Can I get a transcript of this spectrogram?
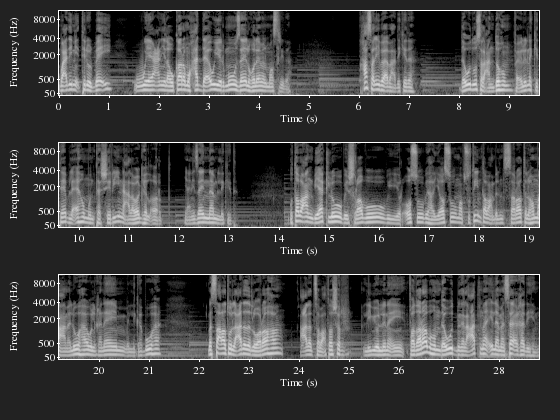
وبعدين يقتلوا الباقي ويعني لو كرموا حد قوي يرموه زي الغلام المصري ده. حصل إيه بقى بعد كده؟ داود وصل عندهم فيقول لنا الكتاب لقاهم منتشرين على وجه الأرض. يعني زي النمل كده. وطبعا بياكلوا وبيشربوا وبيرقصوا وبيهيصوا مبسوطين طبعا بالانتصارات اللي هم عملوها والغنايم اللي جابوها. بس على طول العدد اللي وراها عدد 17 اللي بيقول لنا إيه؟ فضربهم داود من العتمة إلى مساء غدهم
